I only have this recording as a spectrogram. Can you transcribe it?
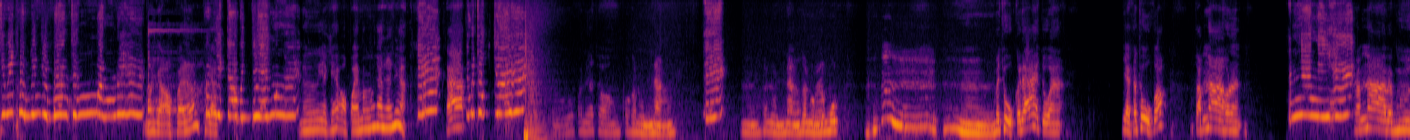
ชีวิตผมต้องอยู่บ้านทั้งวันเลยฮะมันอยากออกไปแล้วผมอยากจะเอาไปเย็นมั้งฮะเอออยากจะให้ออกไปมั่งเหมือนกันนะเนี่ยครับจะไม่ตกใจฮะโอ้พอเนื้อทองพอขนุนหนังอืมขนุนหนังขนุนละมุดอืมไม่ถูกก็ได้ตัว อยากก็ถูกก็ตำหน้าเขานั้นทำงานไงฮะตำหน้าแบบมือ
